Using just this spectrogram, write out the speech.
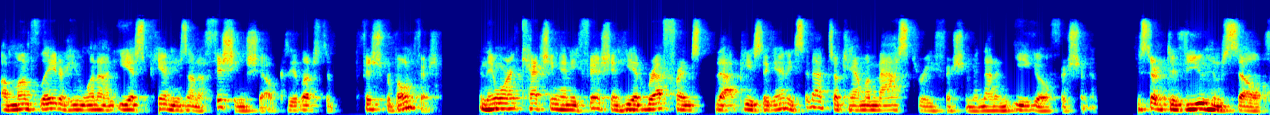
a month later, he went on ESPN. He was on a fishing show because he loves to fish for bonefish and they weren't catching any fish. And he had referenced that piece again. He said, That's okay. I'm a mastery fisherman, not an ego fisherman. He started to view himself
